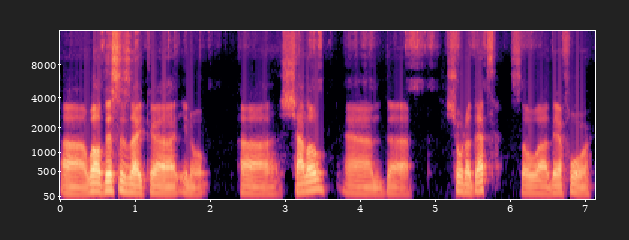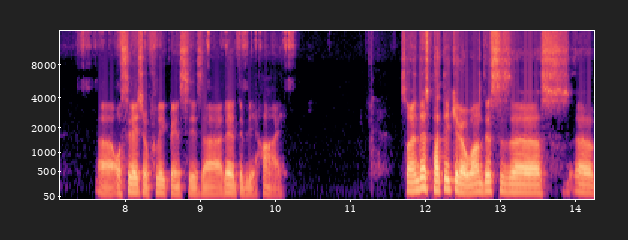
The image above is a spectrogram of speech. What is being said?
Uh, well, this is like uh, you know uh, shallow and shorter depth, so therefore oscillation frequencies are relatively high. So in this particular one, this is a, a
